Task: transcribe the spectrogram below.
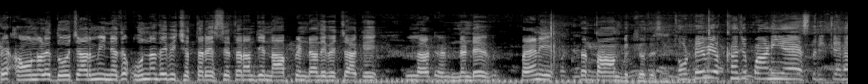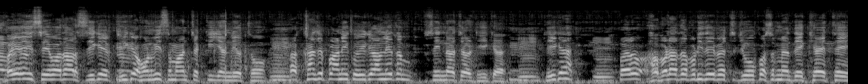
ਤੇ ਆਉਣ ਵਾਲੇ 2-4 ਮਹੀਨੇ ਤੇ ਉਹਨਾਂ ਦੇ ਵੀ ਛਿੱਤਰ ਇਸੇ ਤਰ੍ਹਾਂ ਜੇ ਨਾ ਪਿੰਡਾਂ ਦੇ ਵਿੱਚ ਆ ਕੇ ਲ- ਡੰਡੇ ਪੈਣਗੇ ਤਾਂ ਤਾਂ ਵਿਖਿਓ ਤੁਸੀਂ। ਤੁਹਾਡੇ ਵੀ ਅੱਖਾਂ 'ਚ ਪਾਣੀ ਹੈ ਇਸ ਤਰੀਕੇ ਨਾਲ? ਬਈ ਅਸੀਂ ਸੇਵਾਦਾਰ ਸੀਗੇ ਠੀਕ ਹੈ ਹੁਣ ਵੀ ਸਮਾਨ ਚੱਕੀ ਜਾਂਦੇ ਉੱਥੋਂ। ਅੱਖਾਂ 'ਚ ਪਾਣੀ ਕੋਈ ਗੱਲ ਨਹੀਂ ਤਾਂ ਪਸੀਨਾ ਚੱਲ ਠੀਕ ਹੈ। ਠੀਕ ਹੈ? ਪਰ ਹਬੜਾ ਦਬੜੀ ਦੇ ਵਿੱਚ ਜੋ ਕੁਝ ਮੈਂ ਦੇਖਿਆ ਇੱਥੇ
